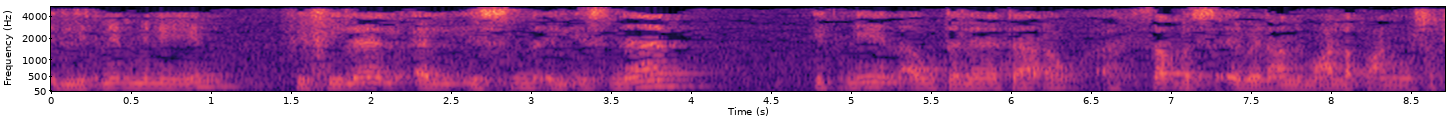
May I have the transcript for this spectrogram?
الاثنين منين؟ في خلال الإسناد اثنين أو ثلاثة أو أكثر بس ابعد عن المعلق وعن المرسل.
